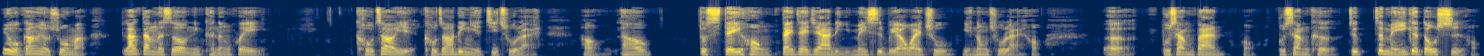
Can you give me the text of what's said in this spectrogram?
因为我刚刚有说嘛，lockdown 的时候你可能会口罩也口罩令也寄出来，好，然后都 stay home 待在家里，没事不要外出也弄出来哈。呃，不上班哦，不上课，这这每一个都是哦。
